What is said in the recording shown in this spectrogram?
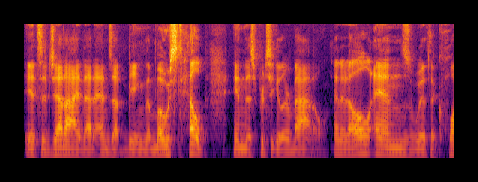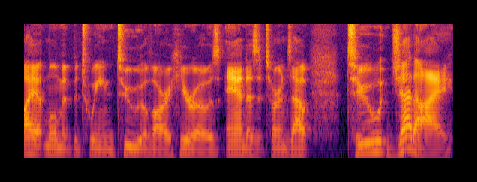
it's a Jedi that ends up being the most help in this particular battle. And it all ends with a quiet moment between two of our heroes. And as it turns out, two Jedi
